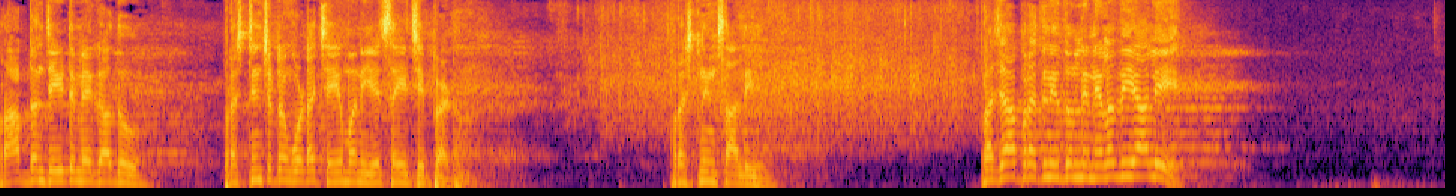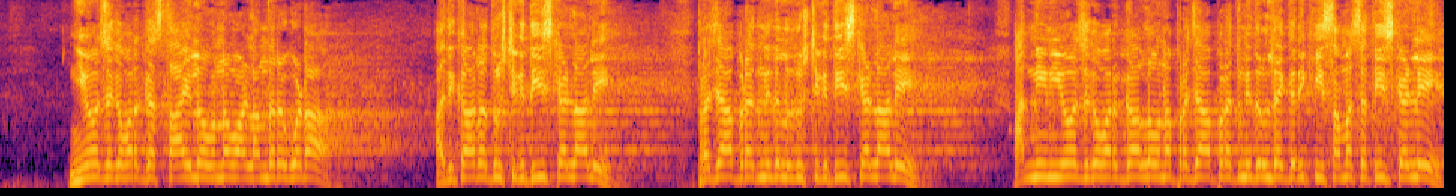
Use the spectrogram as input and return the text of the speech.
ప్రార్థన చేయటమే కాదు ప్రశ్నించటం కూడా చేయమని ఏసఐ చెప్పాడు. ప్రశ్నించాలి. ప్రజాప్రతినిధుల్ని నిలదీయాలి. నియోజకవర్గ స్థాయిలో ఉన్న వాళ్ళందరూ కూడా అధికారుల దృష్టికి తీసుకెళ్ళాలి. ప్రజాప్రతినిధుల దృష్టికి తీసుకెళ్ళాలి. అన్ని నియోజకవర్గాల్లో ఉన్న ప్రజాప్రతినిధుల దగ్గరికి ఈ సమస్య తీసుకెళ్ళి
